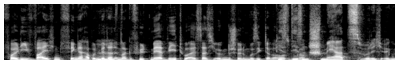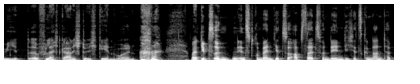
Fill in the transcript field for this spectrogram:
voll die weichen Finger habe und mhm. mir dann immer gefühlt mehr wehtue, als dass ich irgendeine schöne Musik dabei Dies, Diesen Schmerz würde ich irgendwie äh, vielleicht gar nicht durchgehen wollen. Gibt es irgendein Instrument jetzt so abseits von denen, die ich jetzt genannt habe,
